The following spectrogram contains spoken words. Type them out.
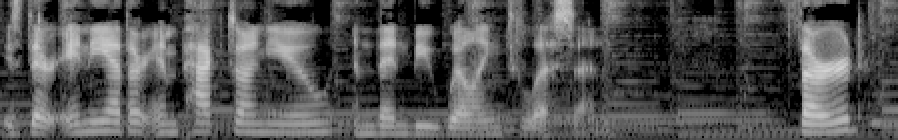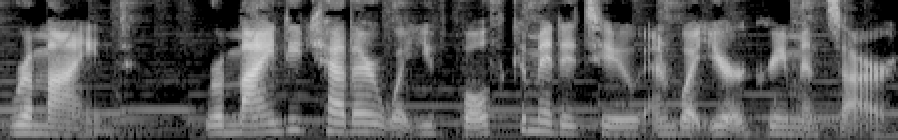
Is there any other impact on you? and then be willing to listen. Third, remind. Remind each other what you've both committed to and what your agreements are.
